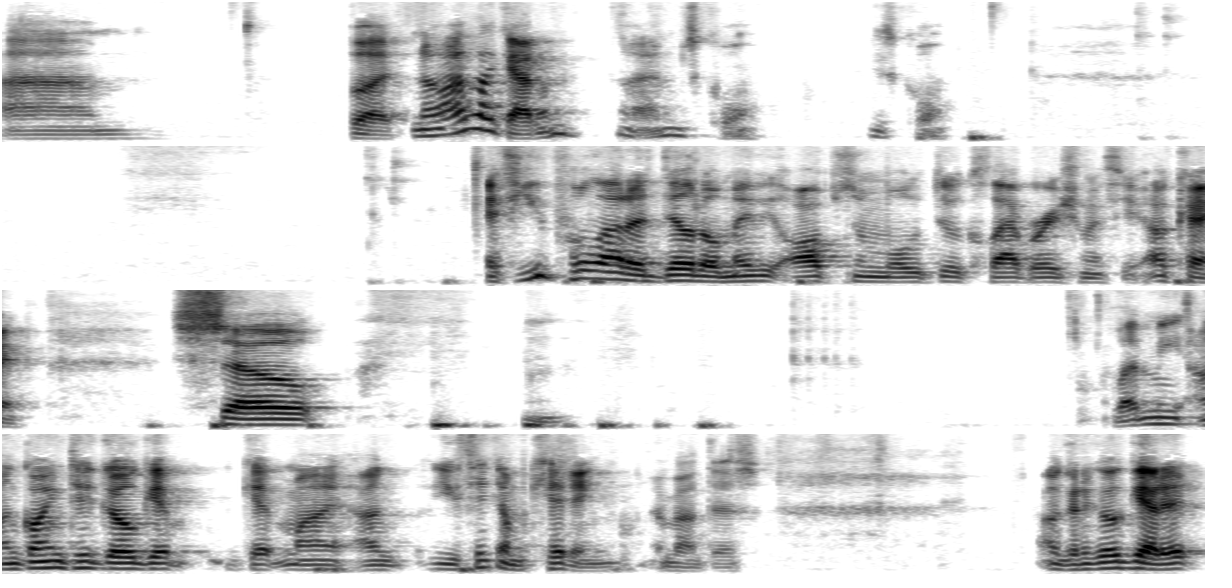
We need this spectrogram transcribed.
Um, but no, I like Adam. Adam's cool. He's cool. If you pull out a dildo, maybe Option will do a collaboration with you. Okay. So hmm. let me i'm going to go get get my I'm, you think i'm kidding about this i'm going to go get it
